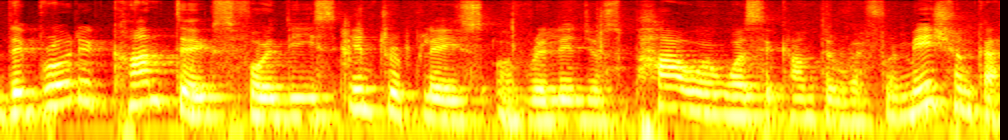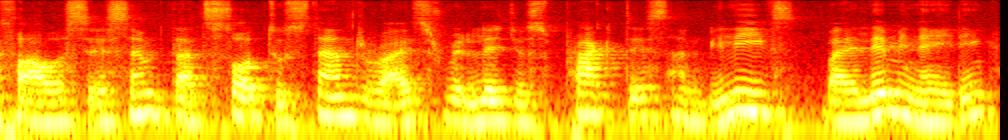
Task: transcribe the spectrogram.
The broader context for these interplays of religious power was a Counter Reformation Catholicism that sought to standardize religious practice and beliefs by eliminating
